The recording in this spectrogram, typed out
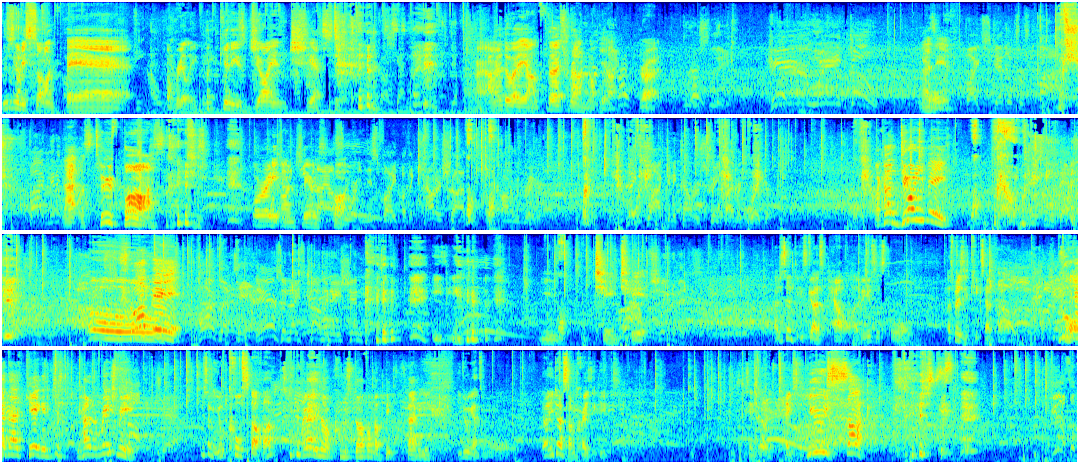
This is gonna be so unfair. Not really. Look at his giant chest. Alright, I'm gonna do a um, first round knockout. Right. Bruce Lee. Here we go. That's it. Fight scheduled for five. Five minutes. That was too fast. Already One thing to unfair as an eye out fuck. in this fight are the counter shots of Conor McGregor. Nice block and a counter straight by McGregor. I can't do anything. Hit with that. Oh! Stop it. Hard left hand. There's a nice combination. Easy. You big bitch. Swing and a miss. I just don't think this guy's power. I think it's just all. I suppose his kicks have power. Look at that kick. It just how did it reach me? Do some of your cool stuff, huh? I gotta know cool stuff. I'm a big fatty. you do against wall. Oh, you do have some crazy kicks. Thank God it takes the You suck.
